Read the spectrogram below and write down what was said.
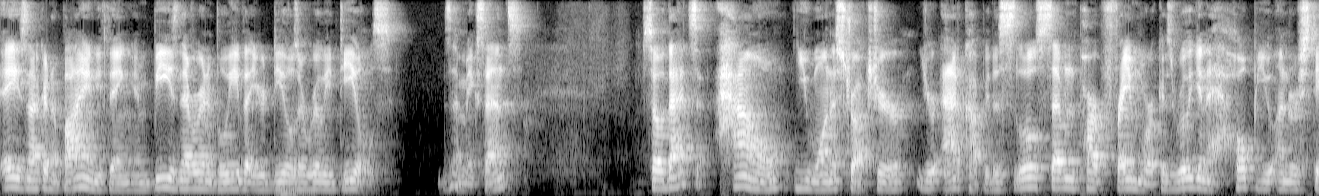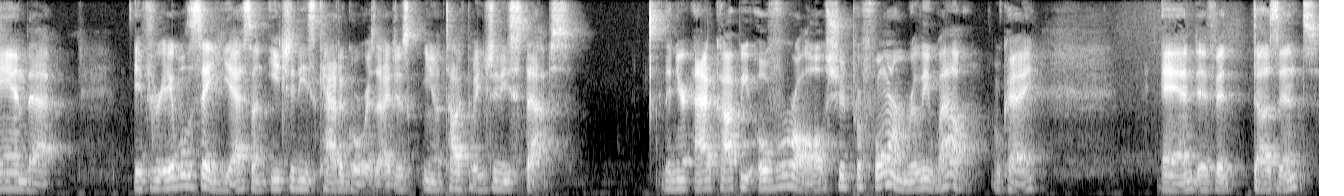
A is not going to buy anything and B is never going to believe that your deals are really deals. Does that make sense? So that's how you want to structure your ad copy. This little seven part framework is really going to help you understand that if you're able to say yes on each of these categories I just, you know, talked about each of these steps, then your ad copy overall should perform really well, okay? And if it doesn't,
